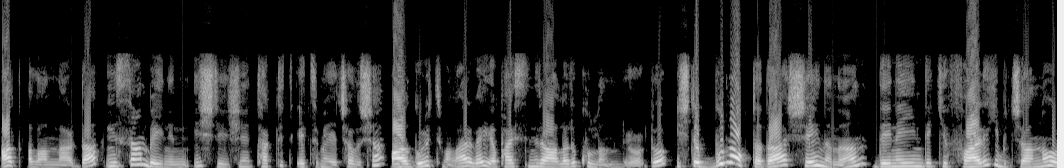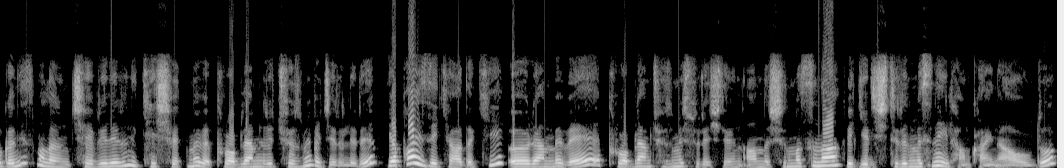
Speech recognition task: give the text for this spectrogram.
alt alanlarda insan beyninin işleyişini taklit etmeye çalışan algoritmalar ve yapay sinir ağları kullanılıyordu. İşte bu noktada Shannon'ın deneyindeki fare gibi canlı organizmaların çevrelerini keşfetme ve problemleri çözme becerileri yapay zekadaki öğrenme ve problem çözme süreçlerinin anlaşılmasına ve geliştirilmesine ilham kaynağı oldu.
